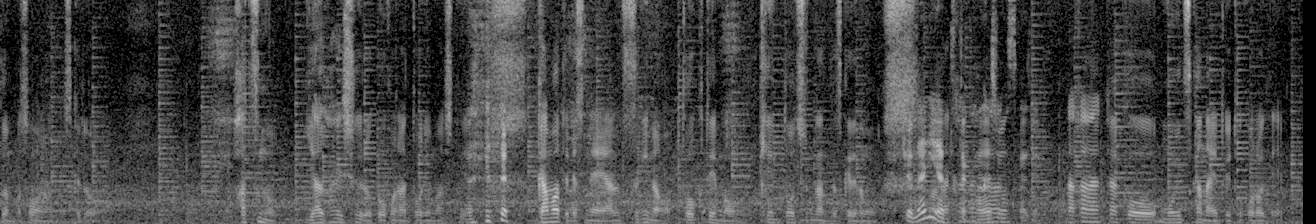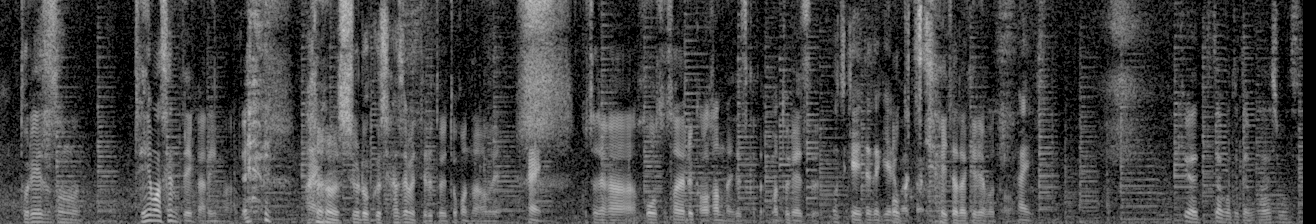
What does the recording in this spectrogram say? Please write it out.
分もそうなんですけど、初の野外収録を行っておりまして、頑張ってですね、あの次のトークテーマを検討中なんですけれども、今日何やってたか話しますかじゃなかなかこう思いつかないというところで、とりあえずそのテーマ選定から今、は 収録し始めてるというところなので、はい、こちらが放送されるかわかんないですけど、まあとりあえずお付き合いいただけれおばと。付き合いいただければと。はい。あ今日やってたことでも話しますか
